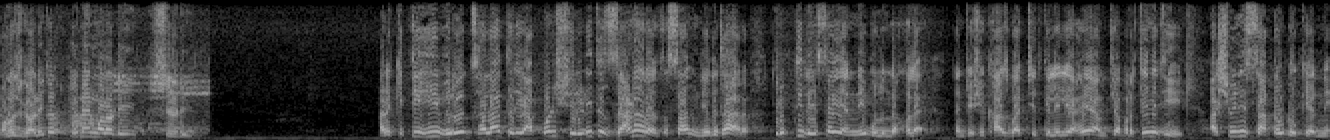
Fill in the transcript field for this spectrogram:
Manoj Gadekar T nine Marathi Shirdi. आणि कितीही विरोध झाला तरी आपण शिर्डीत जाणारच असा निर्धार तृप्ती देसाई यांनी बोलून दाखवलाय. त्यांच्याशी खास बातचीत केलेली आहे आमच्या प्रतिनिधी अश्विनी सातवडोके यांनी.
